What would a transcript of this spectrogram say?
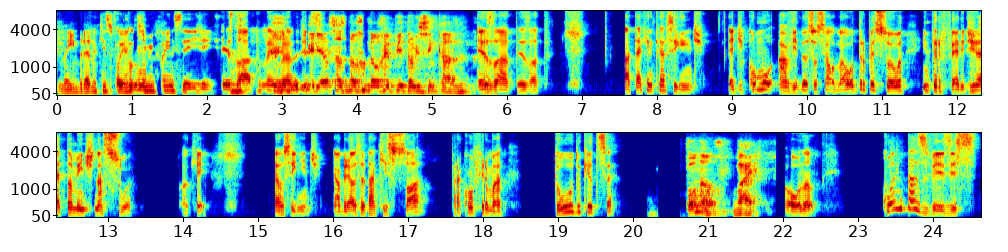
Lembrando que isso então, foi antes mundo... de me conhecer, hein, gente? Exato, lembrando disso. Crianças não, não repitam isso em casa. Exato, exato. A técnica é a seguinte: é de como a vida social da outra pessoa interfere diretamente na sua. Ok? É o seguinte, Gabriel, você tá aqui só para confirmar tudo que eu disser. Ou não, vai. Ou não. Quantas vezes,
